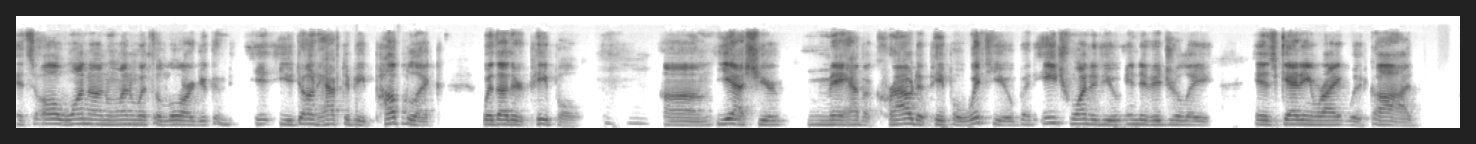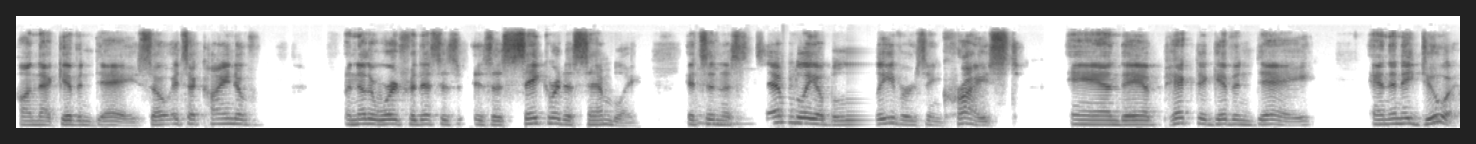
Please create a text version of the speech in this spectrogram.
It's all one on one with the lord. You can you don't have to be public with other people. Mm-hmm. um, yes you may have a crowd of people with you but each one of you individually is getting right with god on that given day. So it's a kind of another word for this is is a sacred assembly. It's an mm-hmm. assembly of believers in christ and they have picked a given day and then they do it.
